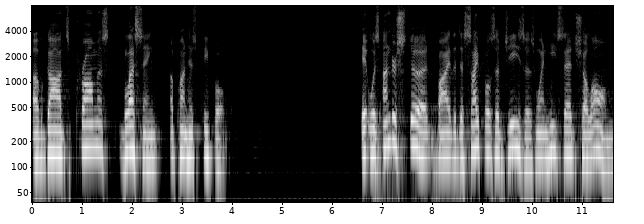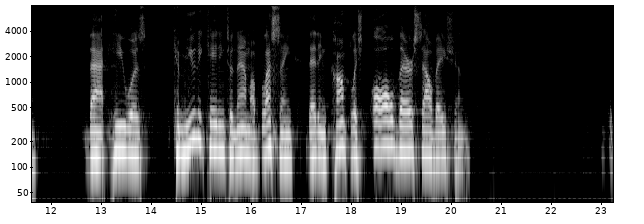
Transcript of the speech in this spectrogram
of God's promised blessing upon his people. It was understood by the disciples of Jesus when he said shalom that he was communicating to them a blessing that accomplished all their salvation. To,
